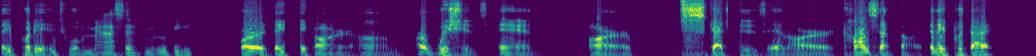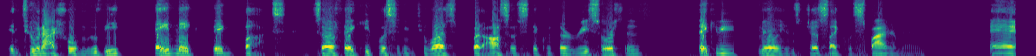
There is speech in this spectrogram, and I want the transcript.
they put it into a massive movie, or they take our um our wishes and our sketches and our concept art, and they put that into an actual movie. They make big bucks. So if they keep listening to us, but also stick with their resources, they could be millions, just like with Spider Man, and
